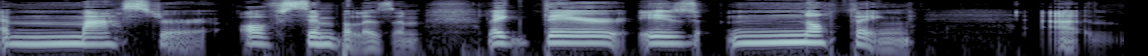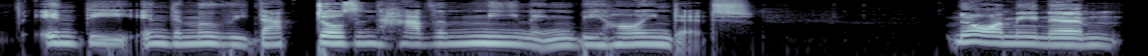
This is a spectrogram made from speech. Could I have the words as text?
a master of symbolism. Like there is nothing uh, in the in the movie that doesn't have a meaning behind it. No, I mean, um,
